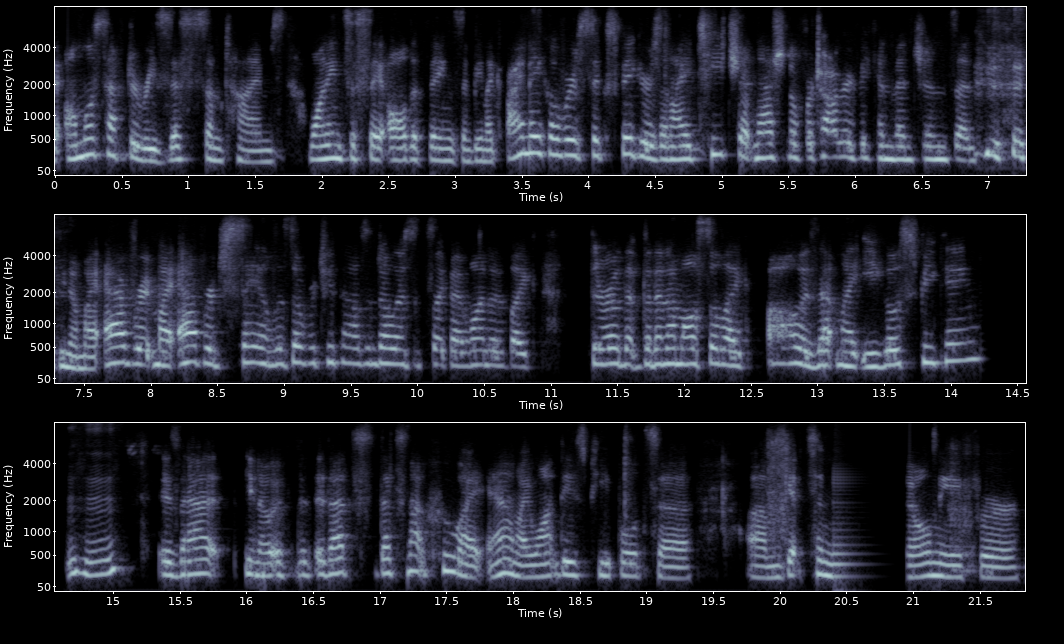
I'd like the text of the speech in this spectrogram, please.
I almost have to resist sometimes wanting to say all the things and being like, I make over six figures and I teach at national photography conventions and you know my average my average sale is over two thousand dollars. It's like I want to like throw that, but then I'm also like, oh, is that my ego speaking? Mm-hmm. Is that you know if, that's that's not who I am. I want these people to um, get to know me for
